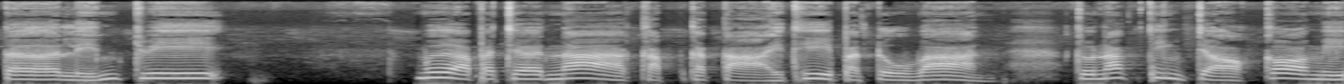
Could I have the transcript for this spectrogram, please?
เตอหลินจุ้ เมื่อเผชิญหน้ากับกระต่ายที่ประตูบ้าน สุนัขจิ้งจอกก็มี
